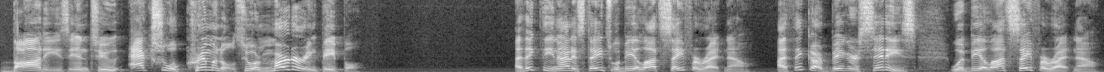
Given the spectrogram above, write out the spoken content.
bodies into actual criminals who are murdering people, I think the United States would be a lot safer right now. I think our bigger cities would be a lot safer right now.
